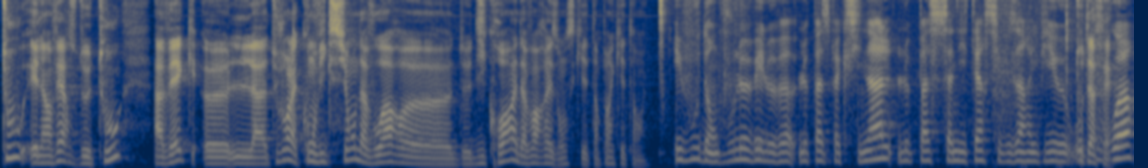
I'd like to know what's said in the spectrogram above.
tout et l'inverse de tout avec euh, toujours la conviction d'avoir, euh, d'y croire et d'avoir raison, ce qui est un peu inquiétant. Et vous, donc, vous levez le, le pass vaccinal, le pass sanitaire si vous arriviez au Tout pouvoir,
